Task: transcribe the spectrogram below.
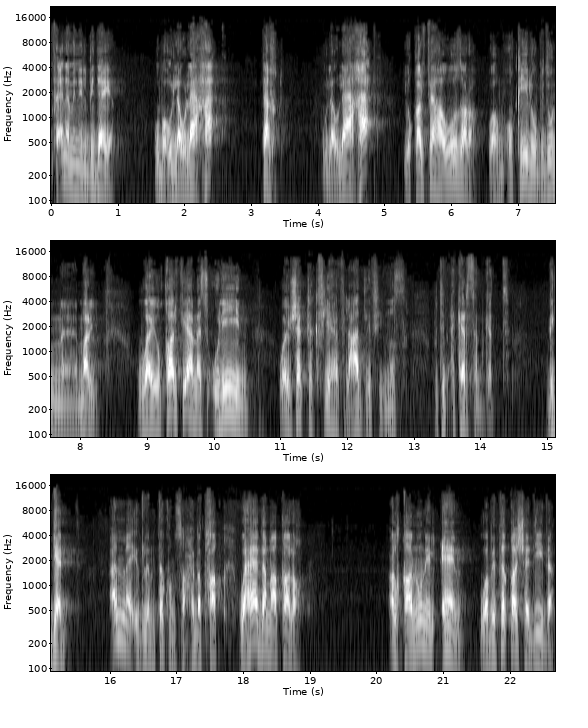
فأنا من البداية. وبقول لو لها حق تاخده. ولو لها حق يقال فيها وزراء وهم أقيلوا بدون مريم ويقال فيها مسؤولين ويشكك فيها في العدل في مصر. وتبقى كارثة بجد بجد. أما إذ لم تكن صاحبة حق وهذا ما قاله القانون الآن وبثقة شديدة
